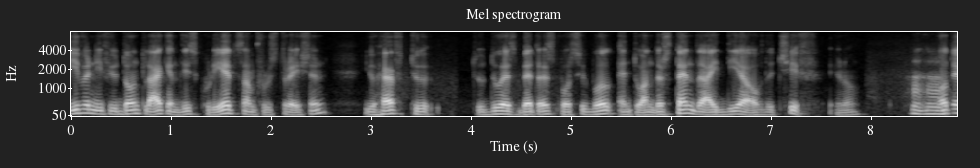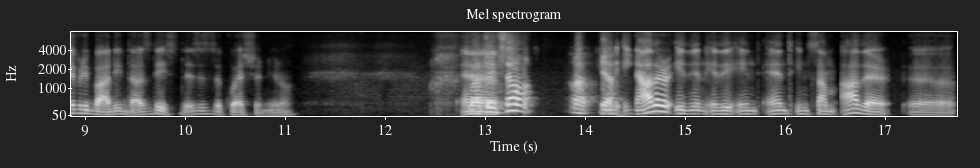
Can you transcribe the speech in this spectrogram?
even if you don't like and this creates some frustration, you have to to do as better as possible and to understand the idea of the chief, you know. Mhm. Not everybody does this. This is the question, you know. But Uh, it's all. Uh, yeah. in, in other in, in, in and in some other uh,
